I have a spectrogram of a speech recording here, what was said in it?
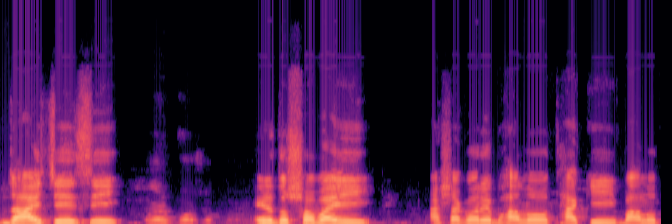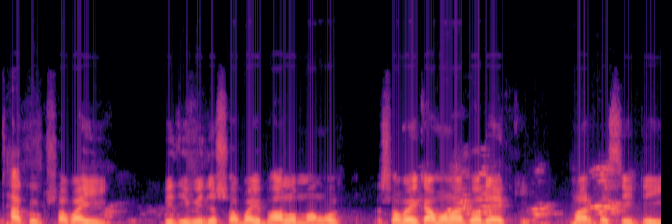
যাই চেয়েছি এটা তো সবাই আশা করে ভালো থাকি, ভালো থাকুক সবাই, পৃথিবীতে সবাই ভালো, মঙ্গল, সবাই কামনা করে আর কি মার কাছে এটাই।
